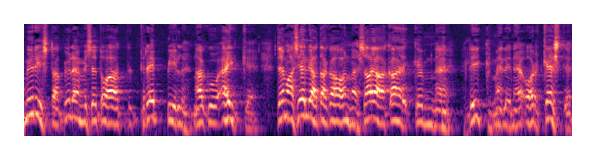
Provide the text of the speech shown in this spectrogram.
müristab ülemise toa trepil nagu äike. tema selja taga on saja kahekümne liikmeline orkester.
